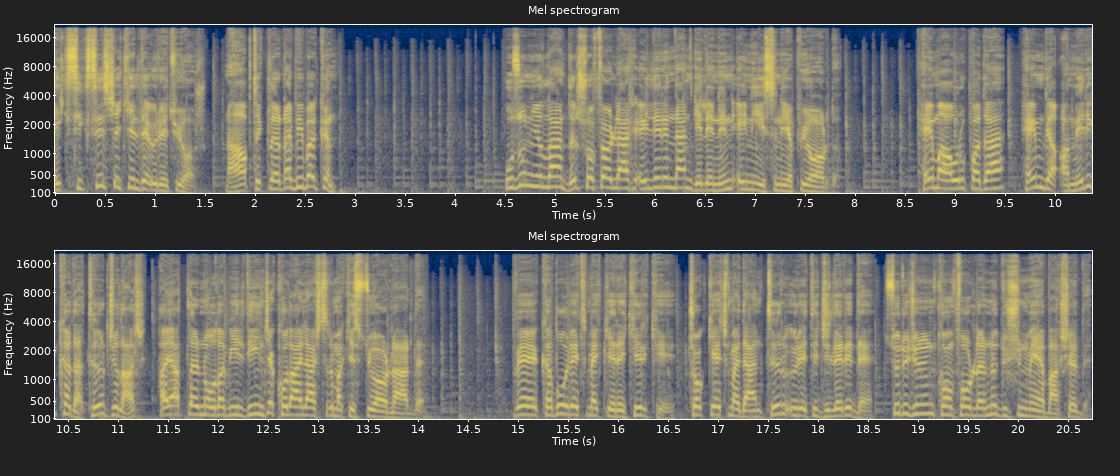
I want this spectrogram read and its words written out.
eksiksiz şekilde üretiyor. Ne yaptıklarına bir bakın. Uzun yıllardır şoförler ellerinden gelenin en iyisini yapıyordu. Hem Avrupa'da hem de Amerika'da tırcılar hayatlarını olabildiğince kolaylaştırmak istiyorlardı. Ve kabul etmek gerekir ki çok geçmeden tır üreticileri de sürücünün konforlarını düşünmeye başladı.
